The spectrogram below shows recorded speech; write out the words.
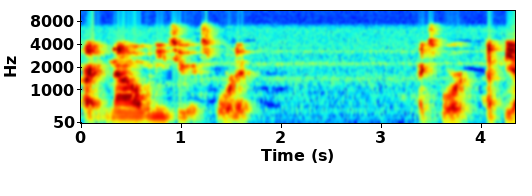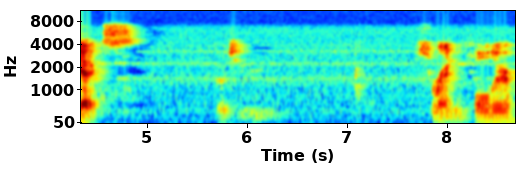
Alright, now we need to export it. Export FBX. Go to just random folder.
